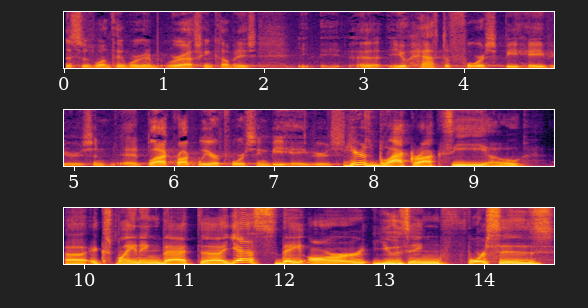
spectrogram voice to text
This is one thing we're to, we're asking companies. Uh, you have to force behaviors, and at BlackRock we are forcing behaviors. Here's BlackRock CEO uh, explaining that uh, yes, they are using forces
